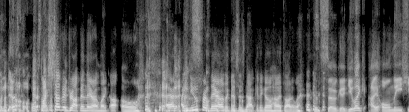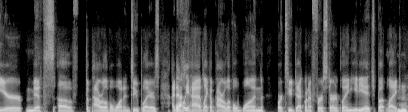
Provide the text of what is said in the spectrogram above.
oh no There's my seven drop in there. I'm like, uh oh. I, I knew from there, I was like, this is not going to go how I thought it was. It's so good. You like I only hear myths of the power level one and two players. I Yeah. definitely had like a power level one or two deck when I first started playing EDH, but like Mhm.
